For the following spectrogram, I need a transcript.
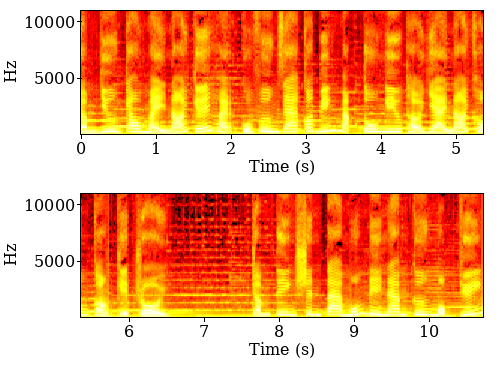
Trầm Dương cao mày nói kế hoạch của vương gia có biến mặt tu nghiêu thở dài nói không còn kịp rồi Trầm tiên sinh ta muốn đi Nam Cương một chuyến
